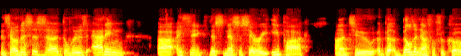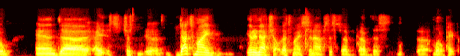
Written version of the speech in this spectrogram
And so this is uh, Deleuze adding uh, I think, this necessary epoch onto uh, building off of Foucault. And uh, it's just, uh, that's my, in a nutshell, that's my synopsis of, of this uh, little paper.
